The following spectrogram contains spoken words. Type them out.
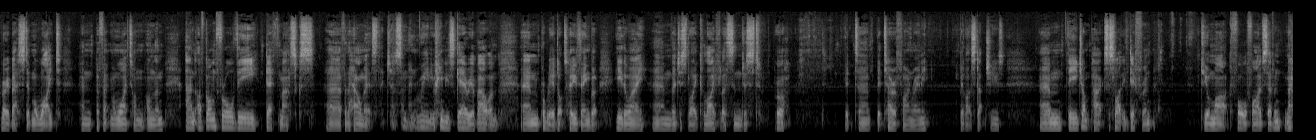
very best at my white and perfect my white on, on them. And I've gone for all the death masks uh, for the helmets. They're just something really, really scary about them. Um, probably a Doctor Who thing, but either way, um, they're just like lifeless and just, oh, bit, uh, bit terrifying really. A bit like statues. Um, the jump packs are slightly different to your Mark 4, 5, 7.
